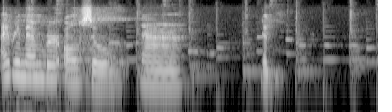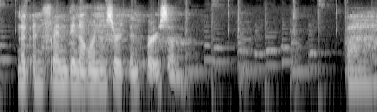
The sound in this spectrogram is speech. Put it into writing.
I remember also na nag nag-unfriend din ako ng certain person. Ah, uh,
